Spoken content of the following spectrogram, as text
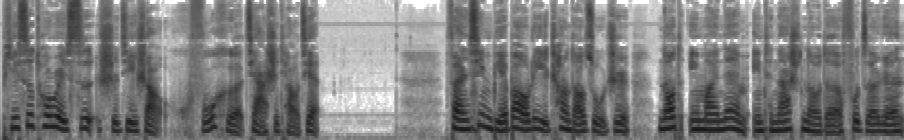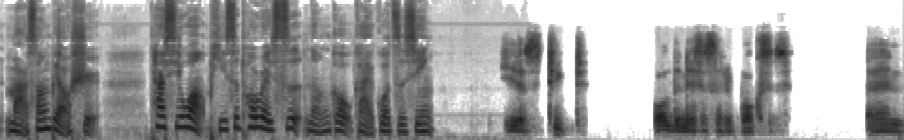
皮斯托瑞斯实际上符合假释条件。反性别暴力倡导组织 Not in My Name International 的负责人马桑表示，他希望皮斯托瑞斯能够改过自新。He has ticked all the necessary boxes, and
